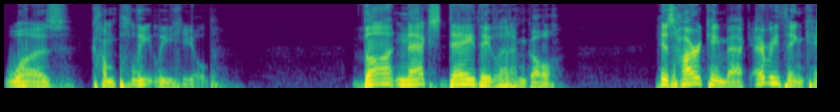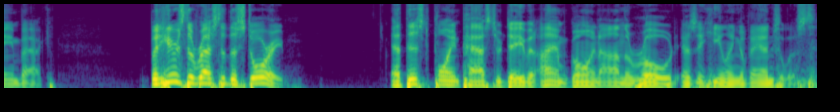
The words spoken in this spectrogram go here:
was completely healed. The next day, they let him go. His heart came back, everything came back. But here's the rest of the story. At this point, Pastor David, I am going on the road as a healing evangelist.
